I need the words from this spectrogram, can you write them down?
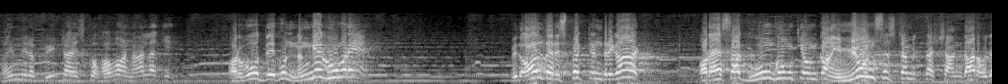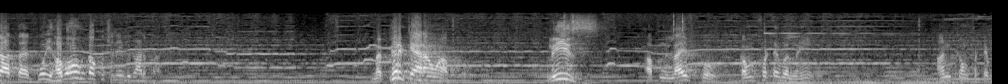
भाई मेरा बेटा, इसको हवा ना लगे, और वो देखो नंगे घूम रहे हैं। With all the respect and regard और ऐसा घूम घूम के उनका इम्यून सिस्टम इतना शानदार हो जाता है, कोई हवा उनका कुछ नहीं बिगाड़ पाती। मैं फिर कह रहा हूँ आपको प्लीज़ अपनी लाइफ को कंफर्टेबल नहीं अनकंफर्टेबल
